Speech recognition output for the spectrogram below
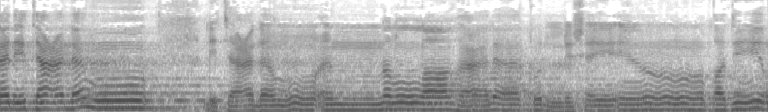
لتعلموا لتعلموا أن الله على كل شيء قدير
